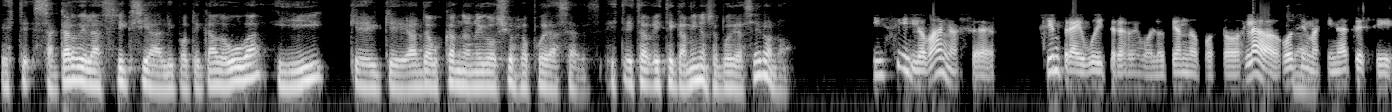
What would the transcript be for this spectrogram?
este, sacar de la asfixia al hipotecado UVA y que el que anda buscando negocios lo puede hacer. ¿Este, ¿Este camino se puede hacer o no? Y sí, lo van a hacer. Siempre hay buitres revoloteando por todos lados. Vos imaginate si,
